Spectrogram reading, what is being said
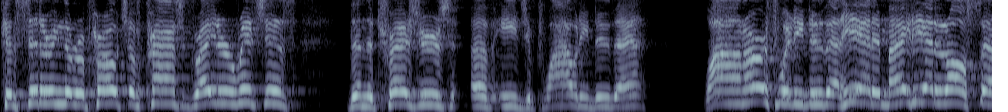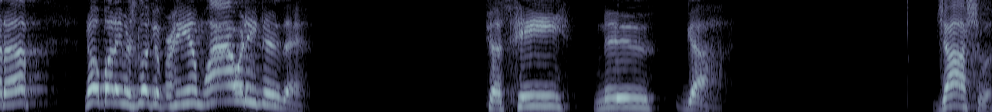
considering the reproach of Christ greater riches than the treasures of Egypt. Why would he do that? Why on earth would he do that? He had it made, he had it all set up. Nobody was looking for him. Why would he do that? Because he knew God. Joshua,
